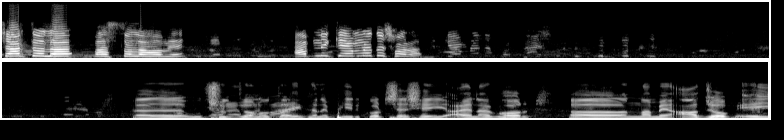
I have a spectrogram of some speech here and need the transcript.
চারতলা পাঁচতলা হবে। আপনি ক্যামেরাতে সরান। আহ, উৎসুক জনতা এখানে ভিড় করছে সেই আয়নাঘর আহ, নামে আজব এই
